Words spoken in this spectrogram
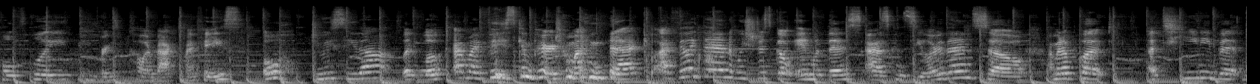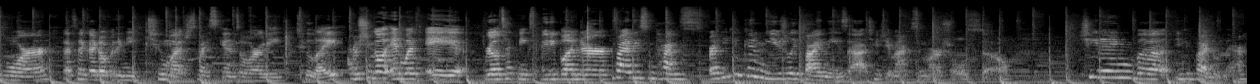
Hopefully we can bring some color back to my face. Oh, do we see that? Like look at my face compared to my neck. I feel like then we should just go in with this as concealer then. So I'm gonna put a teeny bit more. That's like I don't really need too much so my skin's already too light. I'm just gonna go in with a Real Techniques Beauty Blender. Find these sometimes, or I think you can usually find these at TJ Maxx and Marshalls, so cheating, but you can find them there.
